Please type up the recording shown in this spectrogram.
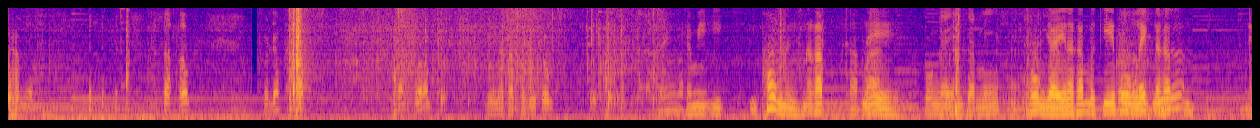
นะครับ ครับเดี๋ยวครับครับนี่นะครับท่านผู้ชมจะมีอีกอีกโพงหนึ่งนะครับครับนี่พวกไงมันจะมีโพงใหญ่นะครับ เมื่อกี้โพงเล็กนะครับนี่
